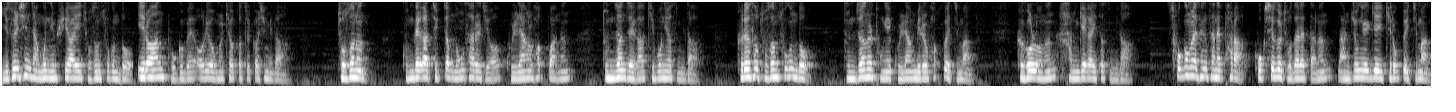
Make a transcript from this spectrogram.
이순신 장군님 휘하의 조선 수군도 이러한 보급에 어려움을 겪었을 것입니다. 조선은 군대가 직접 농사를 지어 군량을 확보하는 둔전제가 기본이었습니다. 그래서 조선 수군도 둔전을 통해 군량미를 확보했지만 그걸로는 한계가 있었습니다. 소금을 생산해 팔아 곡식을 조달했다는 난중일기의 기록도 있지만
